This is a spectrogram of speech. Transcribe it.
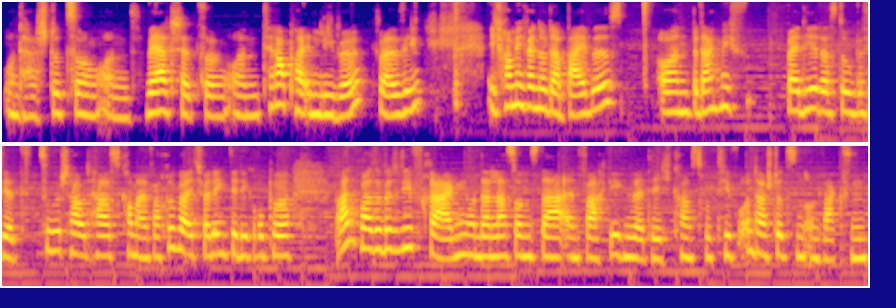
Unterstützung und Wertschätzung und Therapeutenliebe quasi. Ich freue mich, wenn du dabei bist und bedanke mich bei dir, dass du bis jetzt zugeschaut hast. Komm einfach rüber, ich verlinke dir die Gruppe. Beantworte bitte die Fragen und dann lass uns da einfach gegenseitig konstruktiv unterstützen und wachsen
